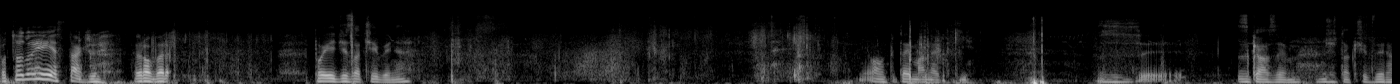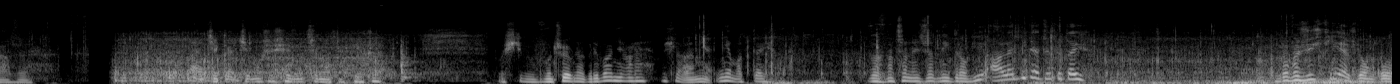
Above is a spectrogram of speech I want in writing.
Bo to nie jest tak, że rower pojedzie za ciebie, nie? Nie mam tutaj manetki z, z gazem, że tak się wyrażę. A, czekajcie, muszę się zatrzymać na chwilkę. Właściwie włączyłem nagrywanie, ale myślałem, nie, nie ma tutaj zaznaczonej żadnej drogi, ale widać, że tutaj rowerzyści jeżdżą, bo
